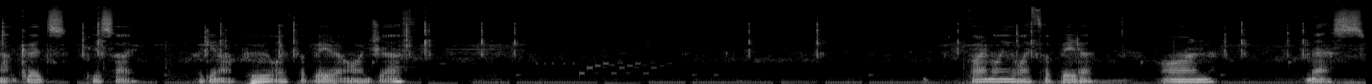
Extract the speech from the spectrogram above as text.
Not goods, PSI. Again on poo, life up beta on Jeff. Finally, life up beta on Ness.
